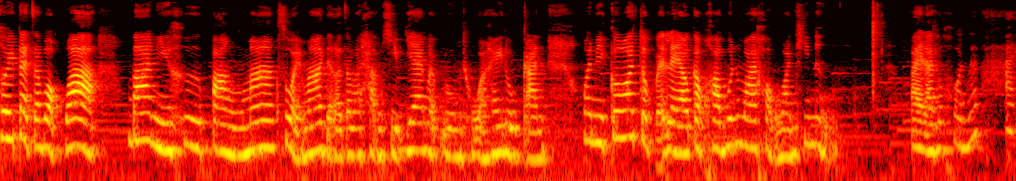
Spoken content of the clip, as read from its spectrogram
เฮ้ยแต่จะบอกว่าบ้านนี้คือปังมากสวยมาก เดี๋ยวเราจะมาทำคลิปแยกแบบรูมทัวร์ให้ดูกัน วันนี้ก็จบไปแล้วกับความวุ่นวายของวันที่หนึ่งไปแล้วทุกคน บ๊ายบาย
